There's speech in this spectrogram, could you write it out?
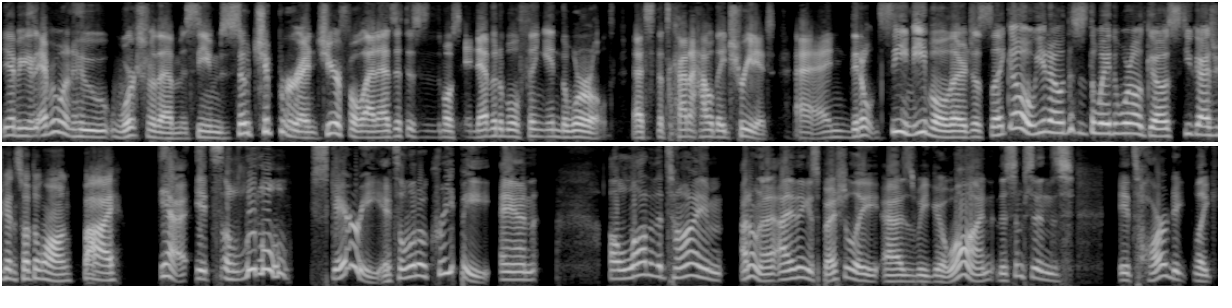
Yeah, because everyone who works for them seems so chipper and cheerful, and as if this is the most inevitable thing in the world. That's that's kind of how they treat it, and they don't seem evil. They're just like, oh, you know, this is the way the world goes. You guys are getting swept along. Bye. yeah, it's a little scary. It's a little creepy. And a lot of the time, I don't know, I think especially as we go on, The Simpsons, it's hard to like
